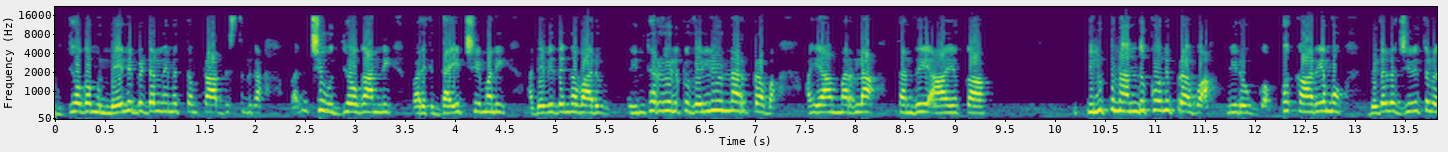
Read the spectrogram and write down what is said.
ఉద్యోగము లేని బిడ్డల నిమిత్తం ప్రార్థిస్తుండగా మంచి ఉద్యోగాన్ని వారికి దయచేయమని అదే విధంగా వారు ఇంటర్వ్యూలకు వెళ్ళి ఉన్నారు ప్రభ. అయా మరలా తండ్రి ఆ యొక్క పిలుపును అందుకొని ప్రభా మీరు గొప్ప కార్యము బిడల జీవితంలో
